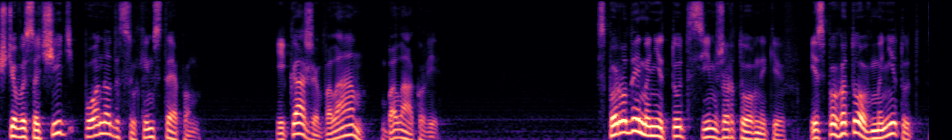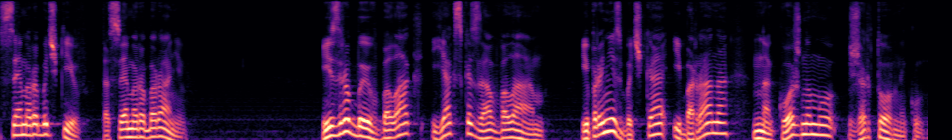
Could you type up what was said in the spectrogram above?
що височить понад сухим степом. І каже Валаам Балакові: Споруди мені тут сім жартовників, і споготов мені тут семеро бичків та семеро баранів. І зробив Балак, як сказав Валаам, і приніс бичка і барана на кожному жертовнику.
